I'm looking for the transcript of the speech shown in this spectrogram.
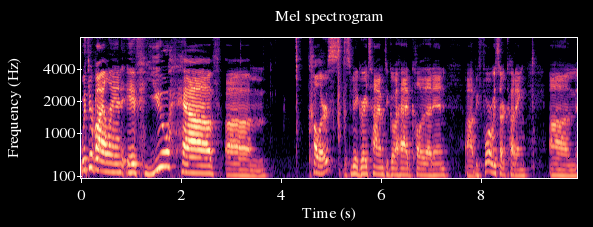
With your violin, if you have um, colors, this would be a great time to go ahead, color that in uh, before we start cutting. Um,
